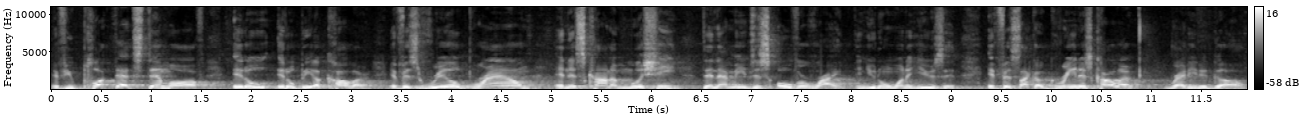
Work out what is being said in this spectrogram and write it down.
If you pluck that stem off, it'll it'll be a color. If it's real brown and it's kind of mushy, then that means it's overripe and you don't want to use it. If it's like a greenish color, ready to go.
